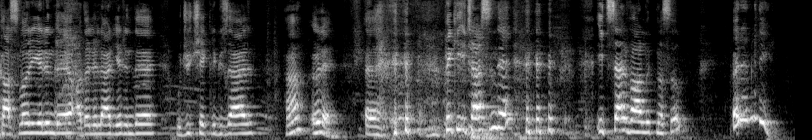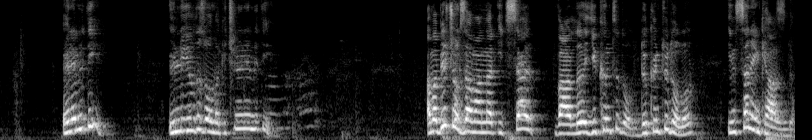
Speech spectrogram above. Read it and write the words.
kasları yerinde, adaleler yerinde, vücut şekli güzel. Ha? Öyle. E, Peki içerisinde içsel varlık nasıl? Önemli değil. Önemli değil. Ünlü yıldız olmak için önemli değil. Ama birçok zamanlar içsel varlığı yıkıntı dolu, döküntü dolu, insan enkazı dolu.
